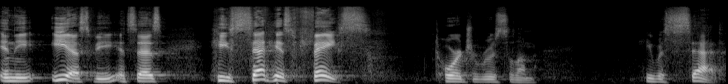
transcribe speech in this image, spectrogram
in the ESV it says, He set his face toward Jerusalem. He was set.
